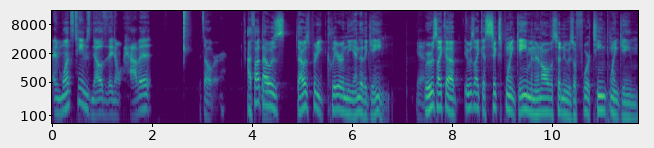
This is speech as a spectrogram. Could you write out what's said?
And once teams know that they don't have it, it's over. I thought that was that was pretty clear in the end of the game. Yeah, Where it was like a it was like a six point game, and then all of a sudden it was a fourteen point game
